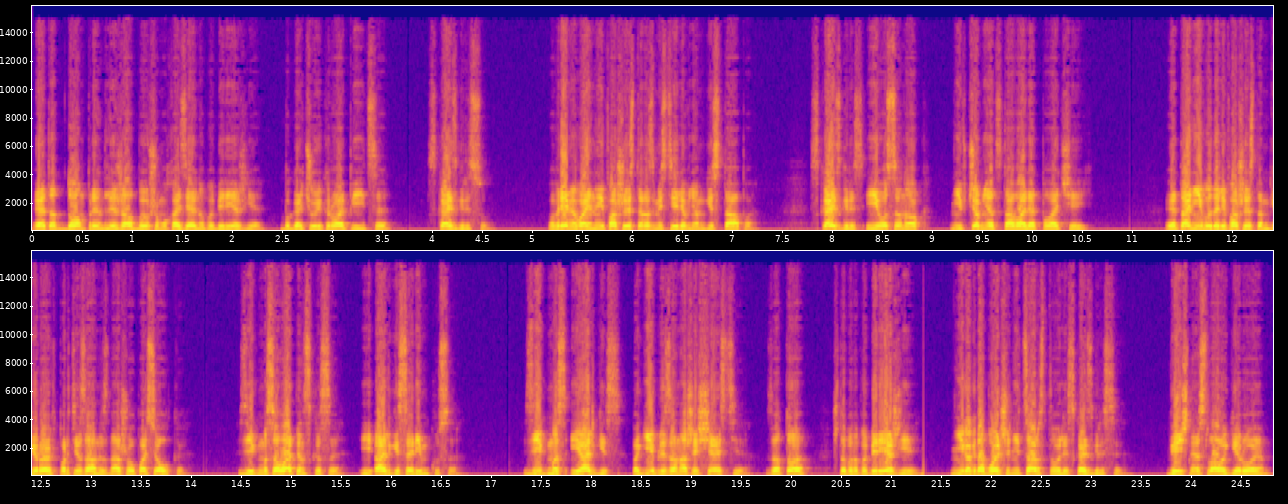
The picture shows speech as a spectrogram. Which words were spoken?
этот дом принадлежал бывшему хозяину побережья, богачу и кровопийце, Скайсгрису. Во время войны фашисты разместили в нем гестапо. Скайсгрис и его сынок ни в чем не отставали от палачей. Это они выдали фашистам героев-партизан из нашего поселка. Зигмаса Лапинскаса и Альгиса Римкуса. Зигмас и Альгис погибли за наше счастье, за то, чтобы на побережье никогда больше не царствовали Скайсгрисы. Вечная слава героям.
